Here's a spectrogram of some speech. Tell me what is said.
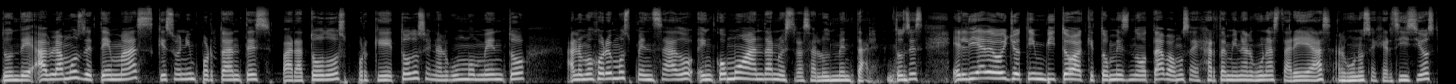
donde hablamos de temas que son importantes para todos porque todos en algún momento a lo mejor hemos pensado en cómo anda nuestra salud mental. Entonces, el día de hoy yo te invito a que tomes nota, vamos a dejar también algunas tareas, algunos ejercicios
